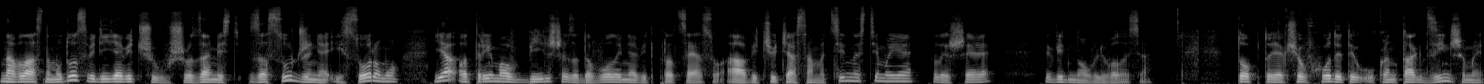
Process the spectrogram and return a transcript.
На власному досвіді я відчув, що замість засудження і сорому я отримав більше задоволення від процесу, а відчуття самоцінності моє лише відновлювалося. Тобто, якщо входити у контакт з іншими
